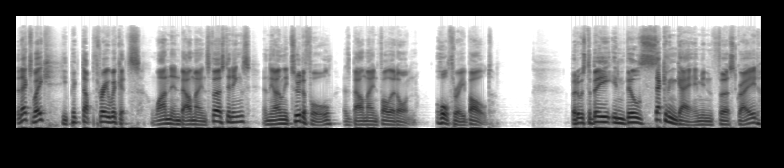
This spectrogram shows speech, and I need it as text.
The next week, he picked up three wickets, one in Balmain's first innings and the only two to fall as Balmain followed on, all three bowled. But it was to be in Bill's second game in first grade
